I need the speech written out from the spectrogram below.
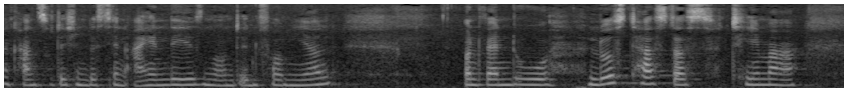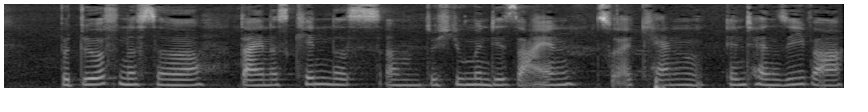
Da kannst du dich ein bisschen einlesen und informieren. Und wenn du Lust hast, das Thema Bedürfnisse deines Kindes ähm, durch Human Design zu erkennen, intensiver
